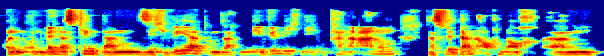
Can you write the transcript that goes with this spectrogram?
und, und wenn das Kind dann sich wehrt und sagt, nee, will ich nicht und keine Ahnung, dass wir dann auch noch ähm,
